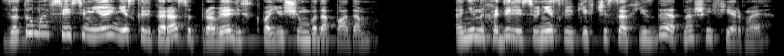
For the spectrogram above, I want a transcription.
Зато мы всей семьей несколько раз отправлялись к поющим водопадам. Они находились в нескольких часах езды от нашей фермы.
